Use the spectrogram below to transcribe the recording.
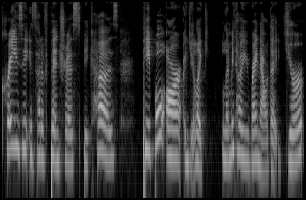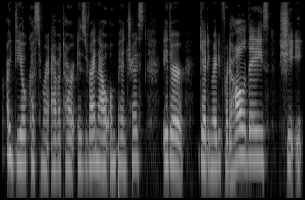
crazy inside of Pinterest because people are like let me tell you right now that your ideal customer avatar is right now on Pinterest either getting ready for the holidays, she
